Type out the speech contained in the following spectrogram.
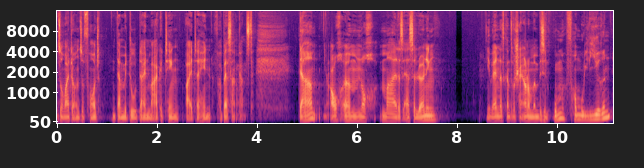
so weiter und so fort, damit du dein Marketing weiterhin verbessern kannst. Da auch ähm, noch mal das erste Learning wir werden das Ganze wahrscheinlich auch noch mal ein bisschen umformulieren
